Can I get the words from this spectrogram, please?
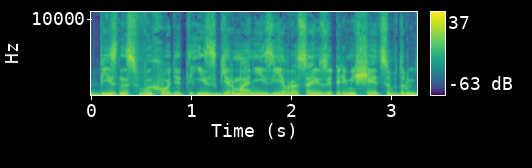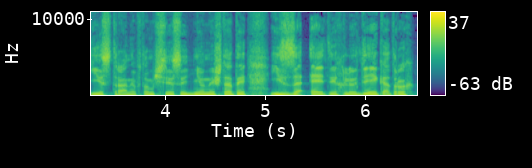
бизнес выходит из Германии, из Евросоюза, перемещается в другие страны, в том числе Соединенные Штаты. Из-за этих людей, которых,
